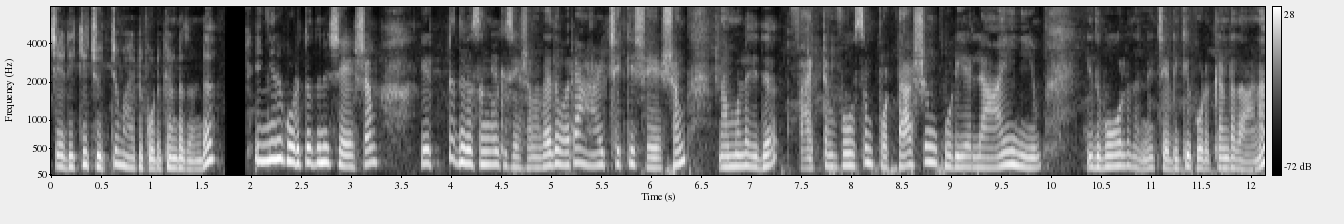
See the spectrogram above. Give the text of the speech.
ചെടിക്ക് ചുറ്റുമായിട്ട് കൊടുക്കേണ്ടതുണ്ട്. ഇങ്ങനെ കൊടുത്തതിന് ശേഷം എട്ട് ദിവസങ്ങൾക്ക് ശേഷം അതായത് ഒരാഴ്ചയ്ക്ക് ശേഷം നമ്മൾ ഇത് ഫോസും പൊട്ടാഷ്യം കൂടിയ ലായനിയും ഇതുപോലെ തന്നെ ചെടിക്ക് കൊടുക്കേണ്ടതാണ്.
